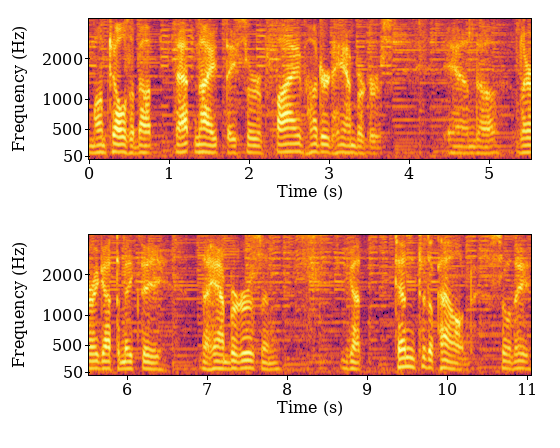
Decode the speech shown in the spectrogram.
Mom tells about that night they served 500 hamburgers and uh, Larry got to make the, the hamburgers and he got 10 to the pound. So they,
